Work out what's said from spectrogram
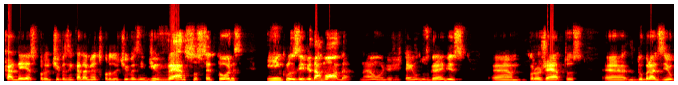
cadeias produtivas, encadamentos produtivos em diversos setores, e inclusive da moda, né, onde a gente tem um dos grandes é, projetos é, do Brasil,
